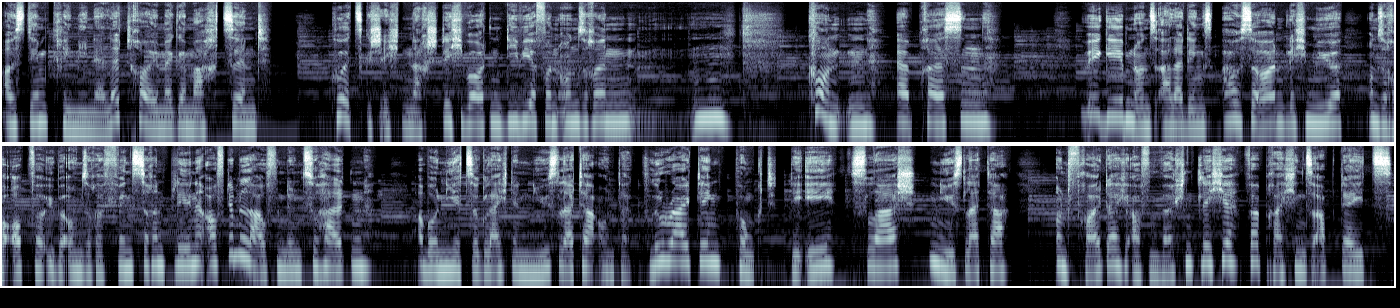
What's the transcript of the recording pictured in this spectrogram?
aus dem kriminelle Träume gemacht sind. Kurzgeschichten nach Stichworten, die wir von unseren hm, Kunden erpressen. Wir geben uns allerdings außerordentlich Mühe, unsere Opfer über unsere finsteren Pläne auf dem Laufenden zu halten. Abonniert sogleich den Newsletter unter cluewriting.de slash newsletter und freut euch auf wöchentliche Verbrechensupdates.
